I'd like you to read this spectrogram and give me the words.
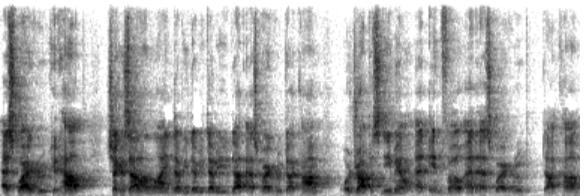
Esquire Group can help. Check us out online, www.esquiregroup.com, or drop us an email at info at esquiregroup.com.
